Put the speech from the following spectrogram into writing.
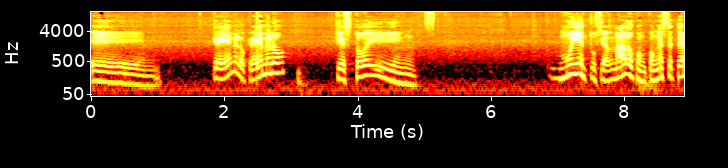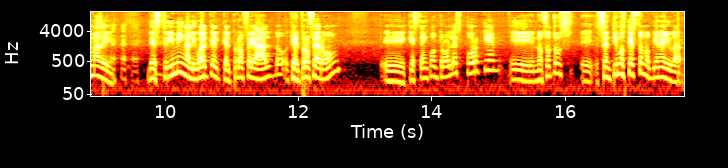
eh, créemelo, créemelo que estoy muy entusiasmado con, con este tema de, de streaming, al igual que el, que el profe Aldo, que el profe Aarón, eh, que está en controles, porque eh, nosotros eh, sentimos que esto nos viene a ayudar.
